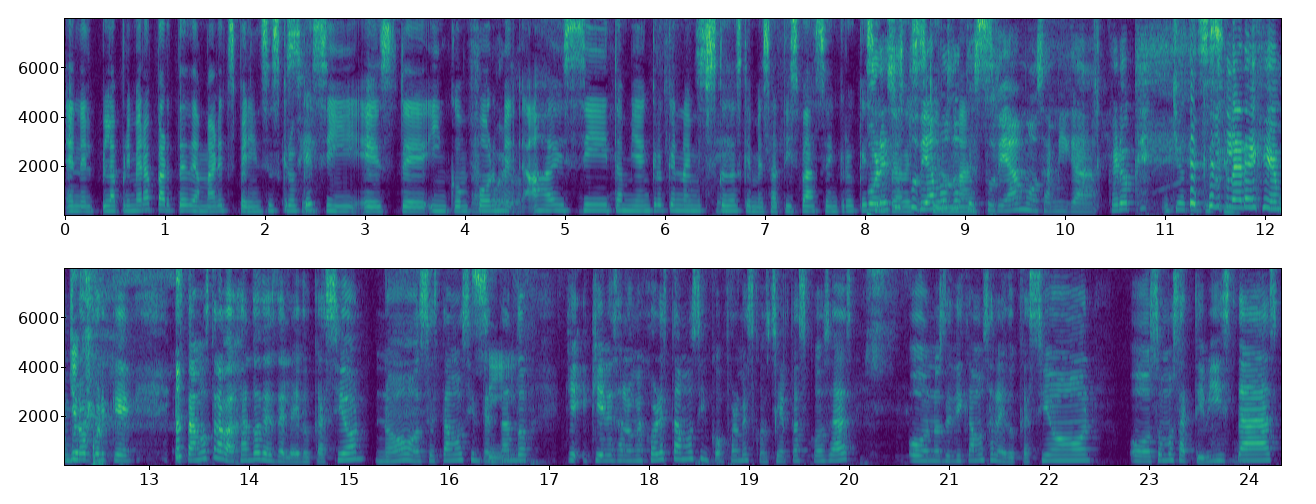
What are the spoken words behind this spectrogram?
en el, la primera parte de amar experiencias, creo que sí, este, inconforme. Ay, sí, también creo que no hay muchas cosas que me satisfacen. Creo que Por eso estudiamos lo que estudiamos, amiga. Creo que, es el claro ejemplo, porque estamos trabajando desde la educación, ¿no? O sea, estamos intentando, que, quienes a lo mejor estamos inconformes con ciertas cosas, o nos dedicamos a la educación, o somos activistas,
